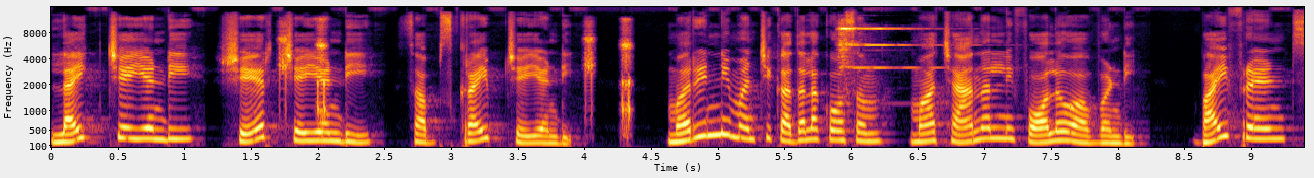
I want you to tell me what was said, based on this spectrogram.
లైక్ చేయండి షేర్ చేయండి సబ్స్క్రైబ్ చేయండి. మరిన్ని మంచి కథల కోసం మా ఛానల్ని ఫాలో అవ్వండి. Bye friends!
